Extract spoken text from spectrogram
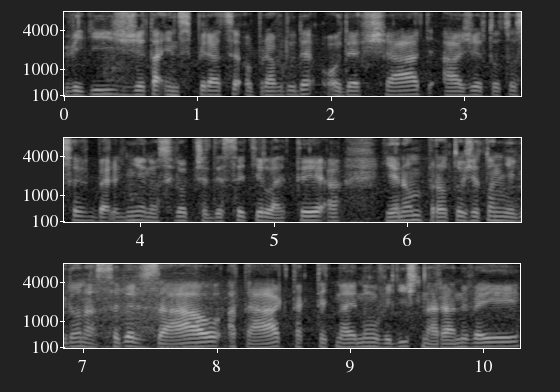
vidíš, že ta inspirace opravdu jde odevšát a že to, co se v Berlíně nosilo před deseti lety a jenom proto, že to někdo na sebe vzal a tak, tak teď najednou vidíš na runwayi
